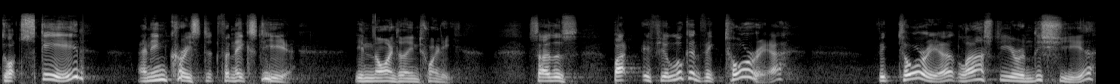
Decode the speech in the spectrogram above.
got scared and increased it for next year in 1920. So there's, but if you look at Victoria, Victoria last year and this year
